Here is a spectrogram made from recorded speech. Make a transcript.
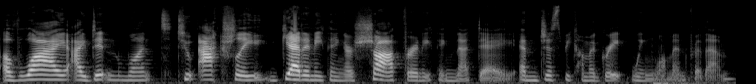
of why I didn't want to actually get anything or shop for anything that day and just become a great wing woman for them.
